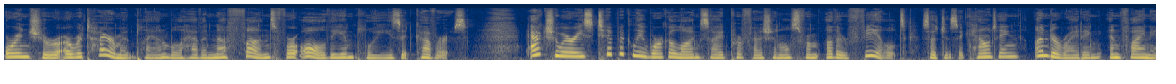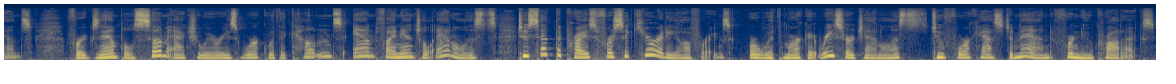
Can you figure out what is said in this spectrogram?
or ensure a retirement plan will have enough funds for all the employees it covers. Actuaries typically work alongside professionals from other fields, such as accounting, underwriting, and finance. For example, some actuaries work with accountants and financial analysts to set the price for security offerings, or with market research analysts to forecast demand for new products.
